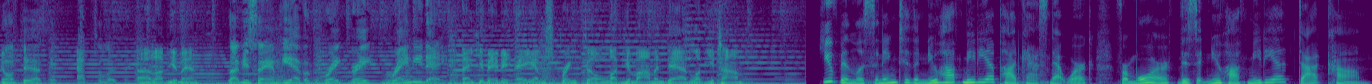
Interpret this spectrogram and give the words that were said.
"You want to?" I said, "Absolutely." I love you, man. Love you, Sam. You have a great, great rainy day. Thank you, baby. AM Springfield. Love you, mom and dad. Love you, Tom. You've been listening to the Neuhoff Media Podcast Network. For more, visit neuhoffmedia.com.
